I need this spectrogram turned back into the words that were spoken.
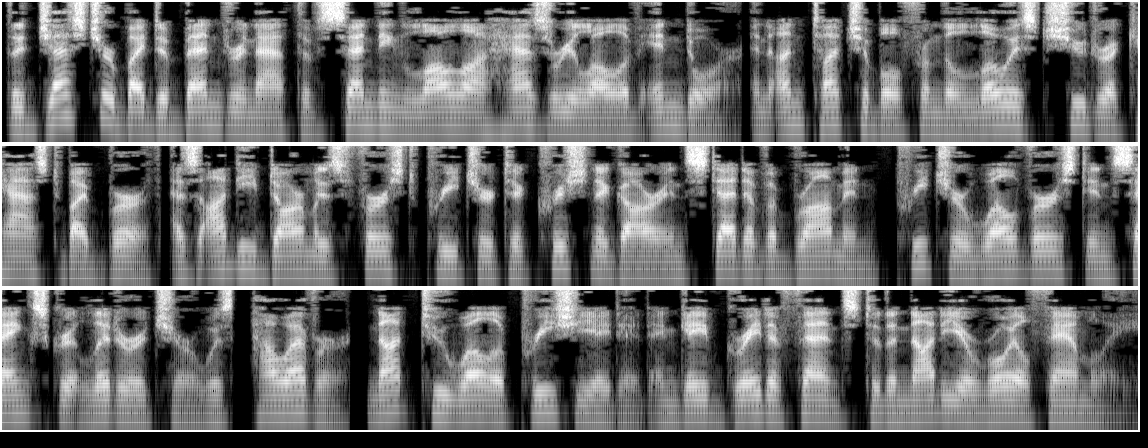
The gesture by Debendranath of sending Lala Hazrilal of Indore an untouchable from the lowest Shudra caste by birth as Adi Dharma's first preacher to Krishnagar instead of a Brahmin preacher well versed in Sanskrit literature was, however, not too well appreciated and gave great offence to the Nadia royal family.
